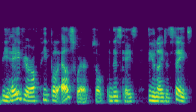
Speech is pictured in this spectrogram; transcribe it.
behavior of people elsewhere. So in this case, the United States.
